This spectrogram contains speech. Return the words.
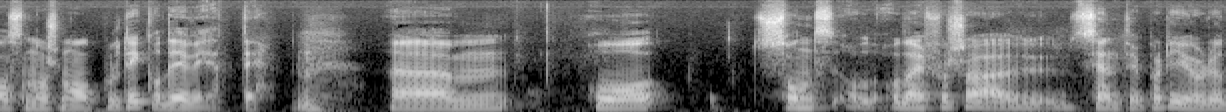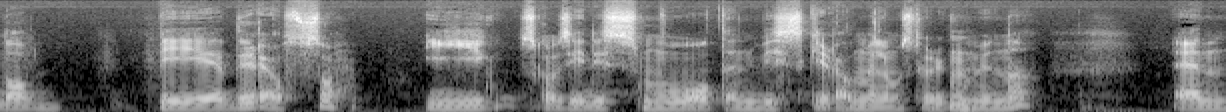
altså nasjonal politikk, og det vet de. Um, og, sånn, og derfor så er Senterpartiet gjør det jo da bedre også i skal vi si, de små til en viss grad mellomstore kommunene enn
